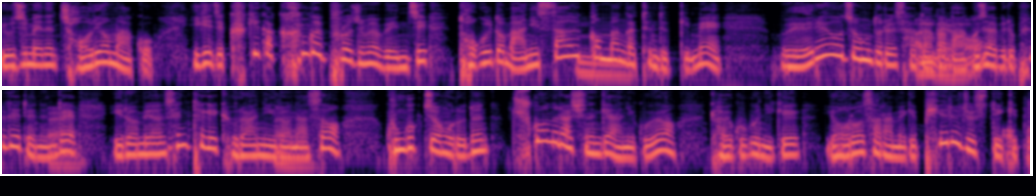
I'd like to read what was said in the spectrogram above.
요즘에는 저렴하고 이게 이제 크기가 큰 걸 풀어주면 왠지 덕을 더 많이 쌓을 음. 것만 같은 느낌에 외래 어종들을 사다가. 마구잡이로 풀게 되는데 네. 이러면 생태계 교란이 일어나서 궁극적으로는 축원을 하시는 게 아니고요. 결국은 이게 여러 사람에게 피해를 줄 수도 있기 업보를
